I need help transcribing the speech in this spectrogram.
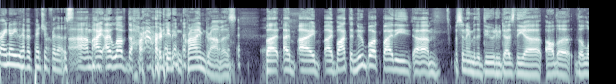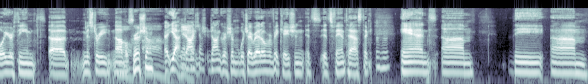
I know you have a penchant for those. um, I, I love the hard hitting crime dramas, but I, I I bought the new book by the um, what's the name of the dude who does the uh, all the the lawyer themed uh, mystery novels? Grisham. Uh, yeah, Yeah, John Grisham. John Grisham, which I read over vacation. It's it's fantastic, and um, the um,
